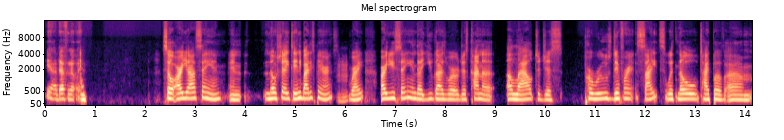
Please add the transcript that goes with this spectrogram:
Yeah, definitely. And- So are y'all saying, and no shade to anybody's parents, Mhm. right? Are you saying that you guys were just kind of allowed to just peruse different sites with no type of um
